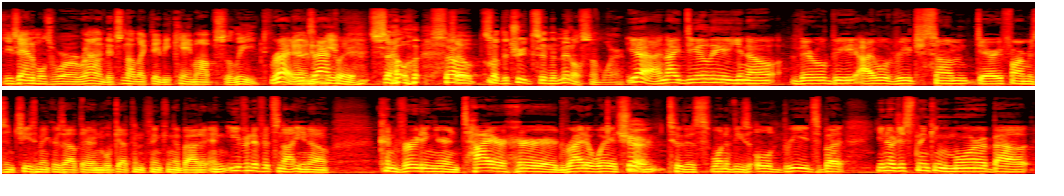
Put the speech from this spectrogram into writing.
these animals were around. It's not like they became obsolete. you Right, know what I mean? exactly. So, so, So- so, the truth's in the middle somewhere. Yeah, and ideally, you know, there will be, I will reach some dairy farmers and cheesemakers out there and we'll get them thinking about it. And even if it's not, you know, converting your entire herd right away Sure. to, to this one of these old breeds, but, you know, just thinking more about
